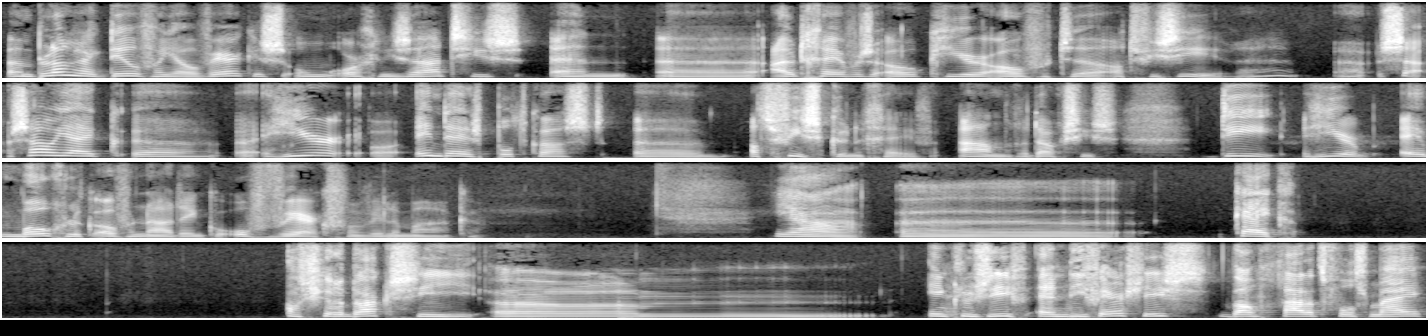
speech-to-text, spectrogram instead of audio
een belangrijk deel van jouw werk is om organisaties en uh, uitgevers ook hierover te adviseren. Uh, zou, zou, jij hier in deze podcast advies kunnen geven aan redacties die hier mogelijk over nadenken of werk van willen maken? Ja, kijk, als je redactie ehm, inclusief en divers is, dan gaat het volgens mij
